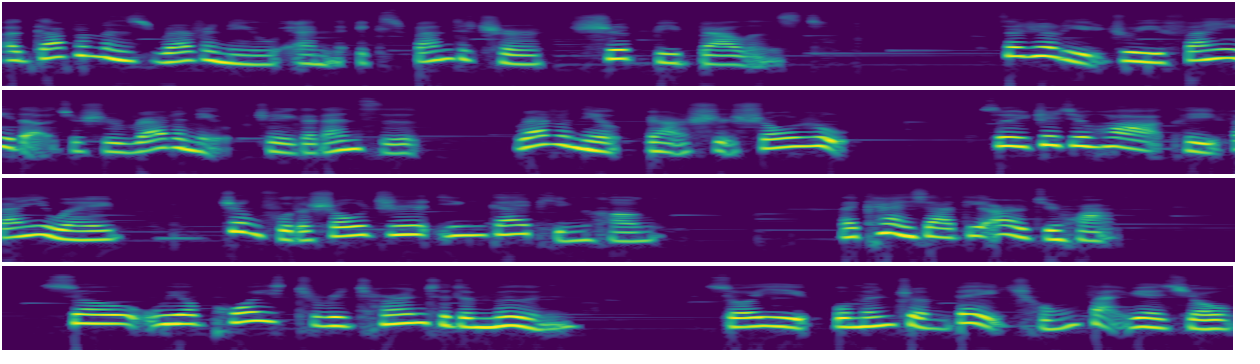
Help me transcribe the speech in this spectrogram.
A government's revenue and expenditure should be balanced。在这里注意翻译的就是 revenue 这个单词 ，revenue 表示收入，所以这句话可以翻译为政府的收支应该平衡。来看一下第二句话，So we are poised to return to the moon。所以我们准备重返月球。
